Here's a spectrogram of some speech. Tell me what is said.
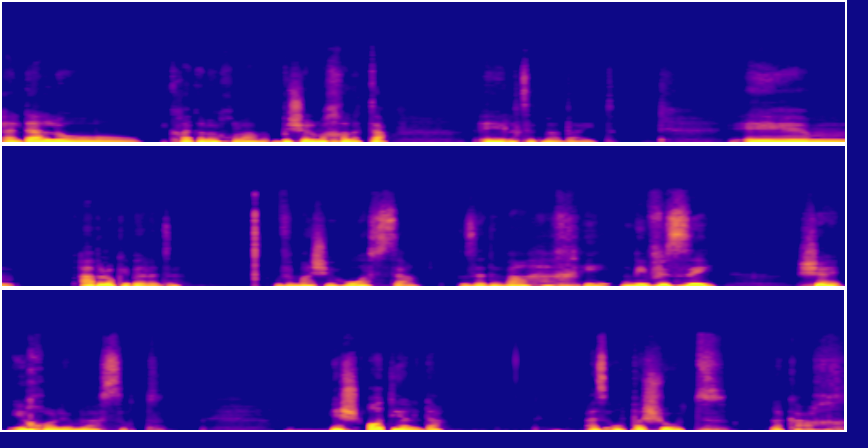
הילדה לא, היא כרגע לא יכולה, בשל מחלתה, אה, לצאת מהבית. אה, אבא לא קיבל את זה. ומה שהוא עשה, זה הדבר הכי נבזי שיכולים לעשות. יש עוד ילדה. אז הוא פשוט לקח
